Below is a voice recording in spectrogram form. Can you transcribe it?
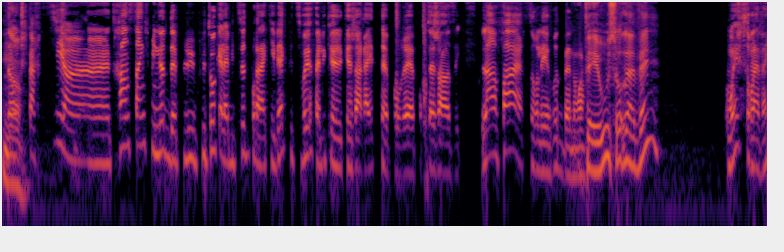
Donc, je suis parti un, 35 minutes de plus, plus tôt qu'à l'habitude pour aller à Québec. Puis tu vois, il a fallu que, que j'arrête pour, euh, pour te jaser. L'enfer sur les routes, Benoît. T'es où? Sur la 20? Oui, sur la 20.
